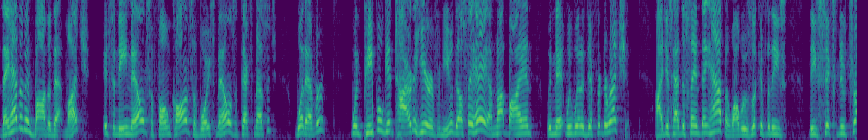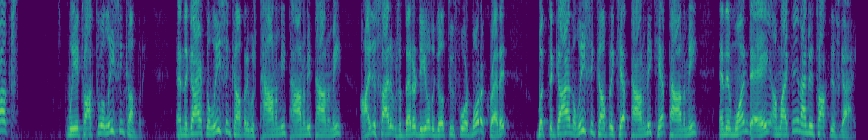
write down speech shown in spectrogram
they haven't been bothered that much. It's an email, it's a phone call, it's a voicemail, it's a text message, whatever. When people get tired of hearing from you, they'll say, "Hey, I'm not buying. We may, we went a different direction." I just had the same thing happen while we was looking for these these six new trucks. We had talked to a leasing company, and the guy from the leasing company was pounding me, pounding me, pounding me. I decided it was a better deal to go through Ford Motor Credit, but the guy in the leasing company kept pounding me, kept pounding me, and then one day I'm like, "You know, I need to talk to this guy."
